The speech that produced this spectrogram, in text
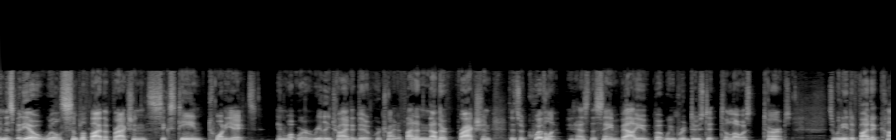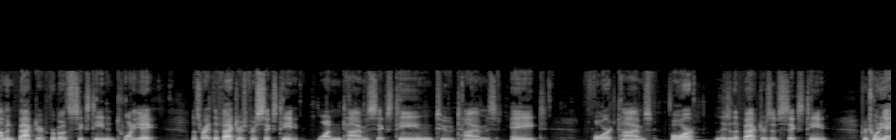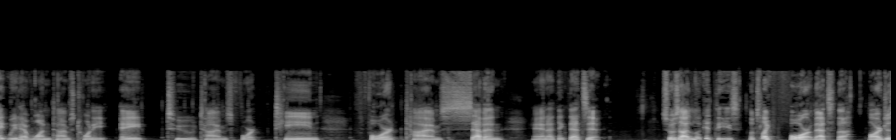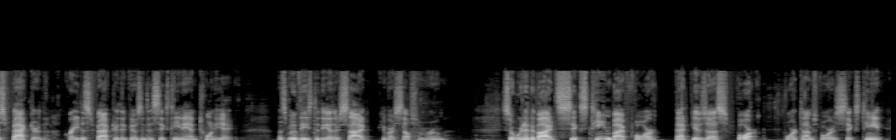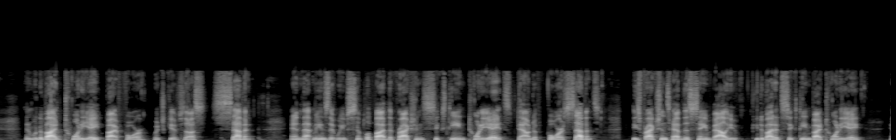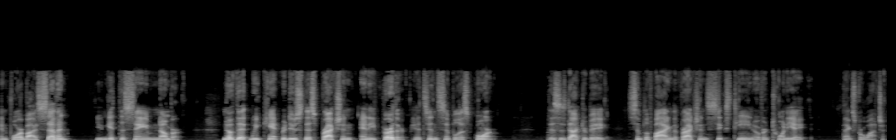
In this video, we'll simplify the fraction 16 28ths. And what we're really trying to do, we're trying to find another fraction that's equivalent. It has the same value, but we've reduced it to lowest terms. So we need to find a common factor for both 16 and 28. Let's write the factors for 16. 1 times 16, 2 times 8, 4 times 4. These are the factors of 16. For 28, we'd have 1 times 28 2 times 14, 4 times 7, and I think that's it. So as I look at these, looks like 4, that's the largest factor, the greatest factor that goes into 16 and 28. Let's move these to the other side, give ourselves some room. So we're going to divide 16 by 4. That gives us 4. 4 times 4 is 16. And we'll divide 28 by 4, which gives us 7. And that means that we've simplified the fraction 16 28ths down to 4 sevenths. These fractions have the same value. If you divided 16 by 28 and 4 by 7, you can get the same number. Note that we can't reduce this fraction any further. It's in simplest form. This is Dr. B, simplifying the fraction 16 over 28. Thanks for watching.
